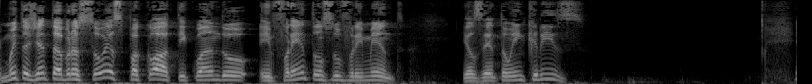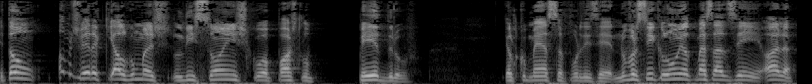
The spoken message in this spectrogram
e muita gente abraçou esse pacote e quando enfrentam sofrimento, eles entram em crise. Então, vamos ver aqui algumas lições que o apóstolo Pedro ele começa por dizer. No versículo 1 ele começa a dizer: Olha,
